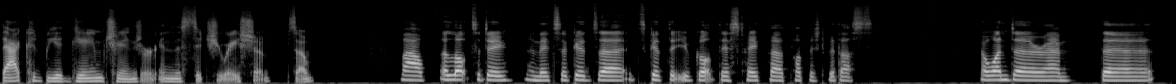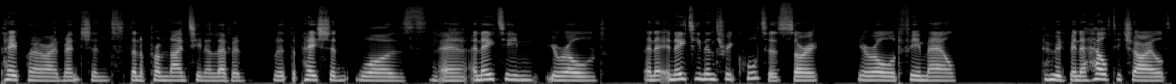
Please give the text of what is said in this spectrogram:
that could be a game changer in this situation. So, wow, a lot to do, and it's a good. Uh, it's good that you've got this paper published with us. I wonder um, the paper I mentioned, then from 1911, that the patient was uh, mm-hmm. an 18 year old, an, an 18 and three quarters, sorry, year old female who had been a healthy child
